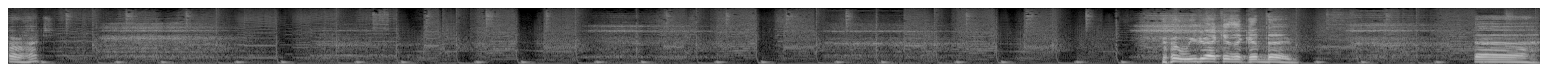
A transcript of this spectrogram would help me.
All right. Weedwhack is a good name. Uh,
